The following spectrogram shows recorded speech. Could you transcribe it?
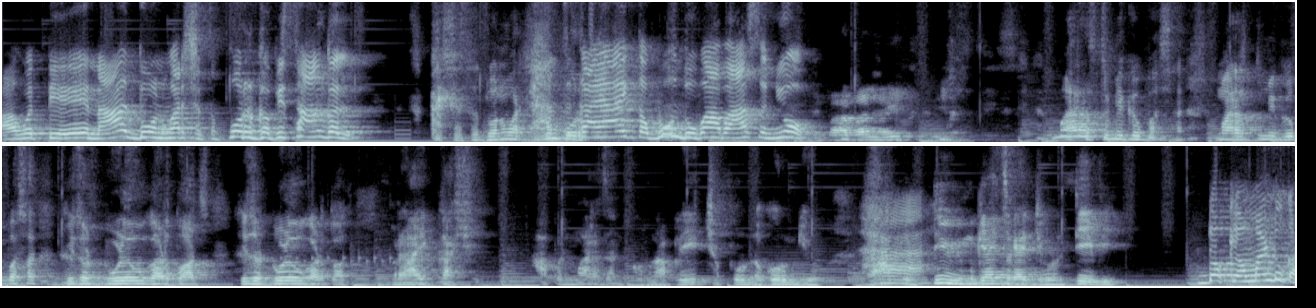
अव ते ना दोन वर्षाचं पोरग बी सांगल. कशाचं दोन वर्ष ह्यांचं काय ऐकतं? भोंदू बाबा असं यो बाबा नाही. महाराज तुम्ही गप बसा. महाराज तुम्ही गप बसा. हिचं डोळे उघडतो आज. हिचं डोळे उघडतो आज. बरं ऐक काशी. आपण महाराजांकडून आपली इच्छा पूर्ण करून घेऊ. हा. टीव्ही घ्यायचं काय तिकडून? टीव्ही डोक्यावर मांडू का?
